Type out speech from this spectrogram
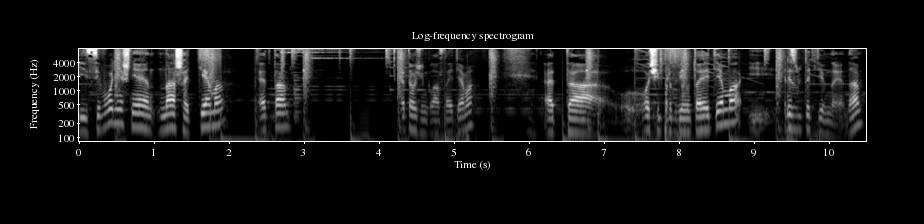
И сегодняшняя наша тема – это... Это очень классная тема. Это очень продвинутая тема и результативная, да?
